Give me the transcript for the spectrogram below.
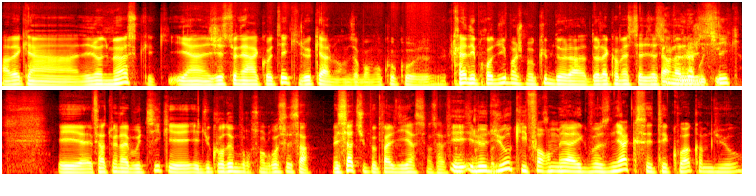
avec un Elon Musk et un gestionnaire à côté qui le calme en disant bon mon coco crée des produits moi je m'occupe de la, de la commercialisation de la logistique et faire tourner la boutique et, du cours de bourse. En gros c'est ça. Mais ça tu peux pas le dire sinon ça fait et, le duo qui formait avec Wozniak c'était quoi comme duo?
